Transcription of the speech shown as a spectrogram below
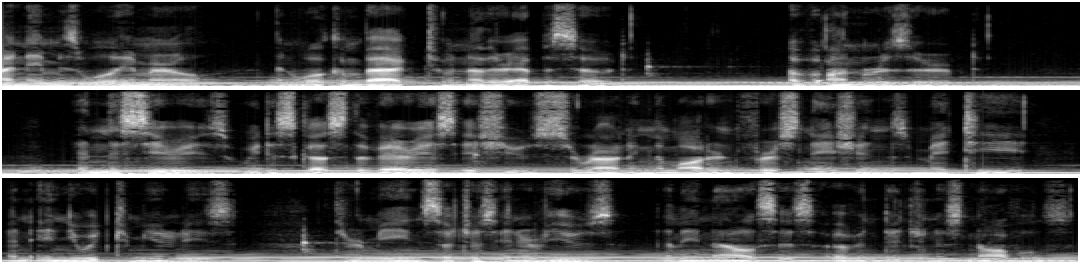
My name is William Earl, and welcome back to another episode of Unreserved. In this series, we discuss the various issues surrounding the modern First Nations, Metis, and Inuit communities through means such as interviews and the analysis of Indigenous novels.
